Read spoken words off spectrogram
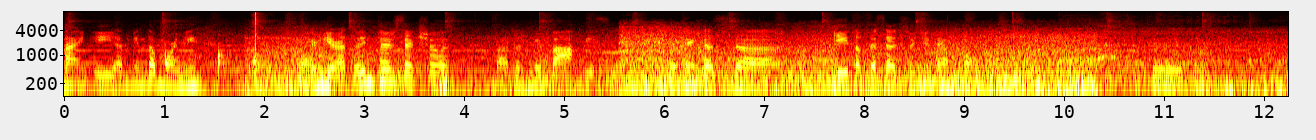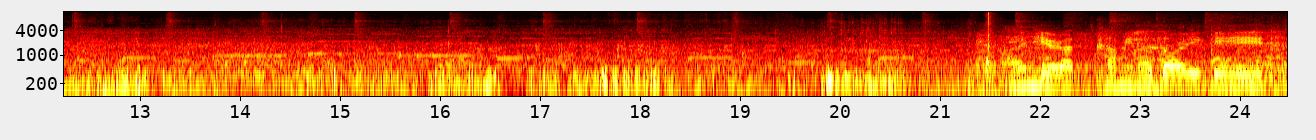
9 a.m. in the morning. I'm here at the intersection but at my back is I think that's the gate of the Sensoji temple. There go. I'm here at Kaminadori Gate.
